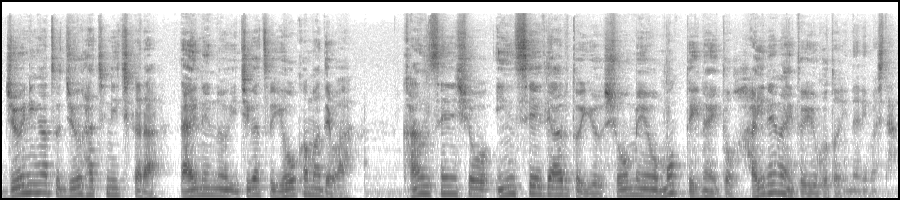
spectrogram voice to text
12月18日から来年の1月8日までは感染症陰性であるという証明を持っていないと入れないということになりました。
